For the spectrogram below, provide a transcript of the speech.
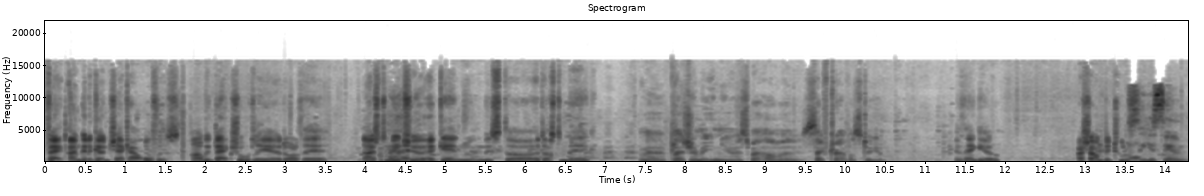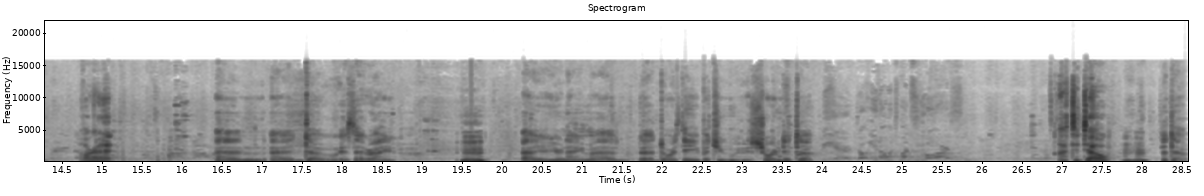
In fact, I'm going to go and check our office. I'll be back shortly, uh, Dorothy. Nice to All meet right. you again, Mr. Dustenberg. Uh, pleasure meeting you as well. Uh, safe travels to you. Thank you. I shan't be too long. See you soon. All right. And uh, Doe, is that right? Hmm? Uh, your name, uh, uh, Dorothy, but you shortened it to, Uh, to dough. Mm-hmm. to Doe.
